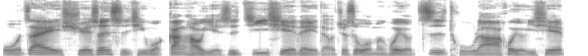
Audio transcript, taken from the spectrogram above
我在学生时期，我刚好也是机械类的，就是我们会有制图啦，会有一些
